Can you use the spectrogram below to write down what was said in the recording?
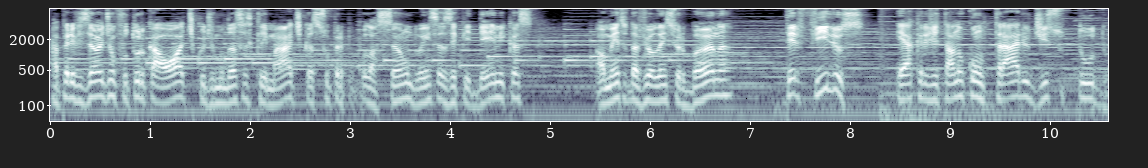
A previsão é de um futuro caótico de mudanças climáticas, superpopulação, doenças epidêmicas, aumento da violência urbana. Ter filhos é acreditar no contrário disso tudo.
